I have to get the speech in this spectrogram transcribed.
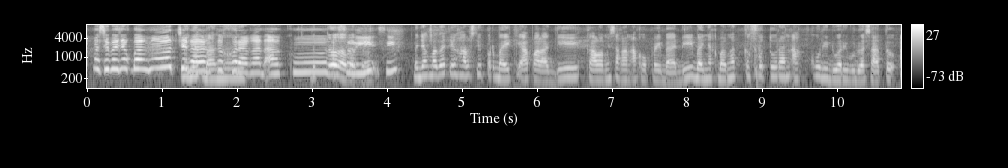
Masih banyak banget Banyak banget. kekurangan aku. Betul, Asli betul. sih. banyak banget yang harus diperbaiki apalagi kalau misalkan aku pribadi banyak banget kefuturan aku di 2021 Wow,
